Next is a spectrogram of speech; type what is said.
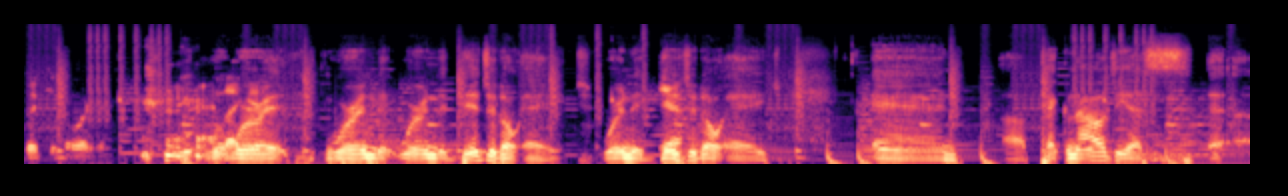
Click in order. like we're, it. in, we're in the we're in the digital age. We're in the digital yeah. age, and uh, technology has uh,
